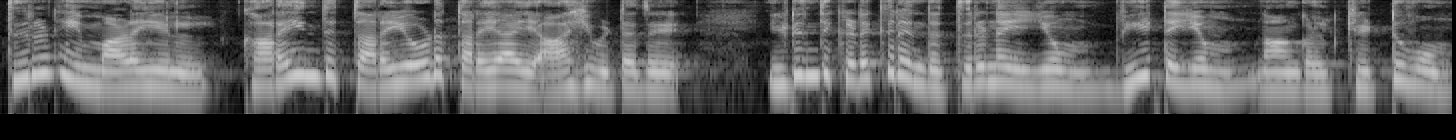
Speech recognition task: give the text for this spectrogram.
திருணை மழையில் கரைந்து தரையோடு தரையாய் ஆகிவிட்டது. இடிந்து கிடக்கிற இந்த திருணையையும் வீட்டையும் நாங்கள் கெட்டுவோம்.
